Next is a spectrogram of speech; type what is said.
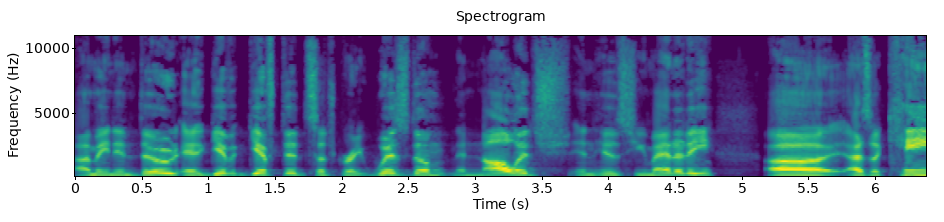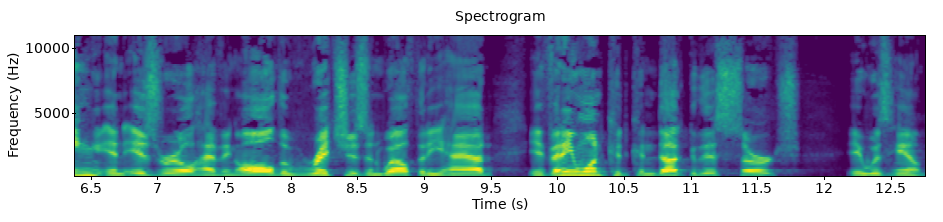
I mean, endued, eh, gifted such great wisdom and knowledge in his humanity. Uh, as a king in Israel, having all the riches and wealth that he had, if anyone could conduct this search, it was him.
